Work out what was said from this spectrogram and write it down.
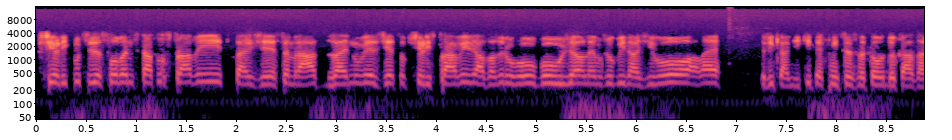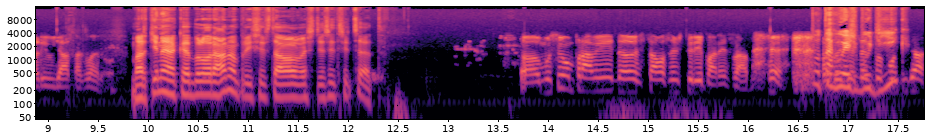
přijeli kluci ze Slovenska to spravit, takže jsem rád za jednu věc, že to přijeli spravit a za druhou bohužel nemůžu být naživo, ale říkám, díky technice jsme to dokázali udělat takhle. No. Martine, jaké bylo ráno, když jsi vstával ve 4.30? Uh, musím opravit, uh, stával jsem 4,50. Potahuješ budík? Počítal,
